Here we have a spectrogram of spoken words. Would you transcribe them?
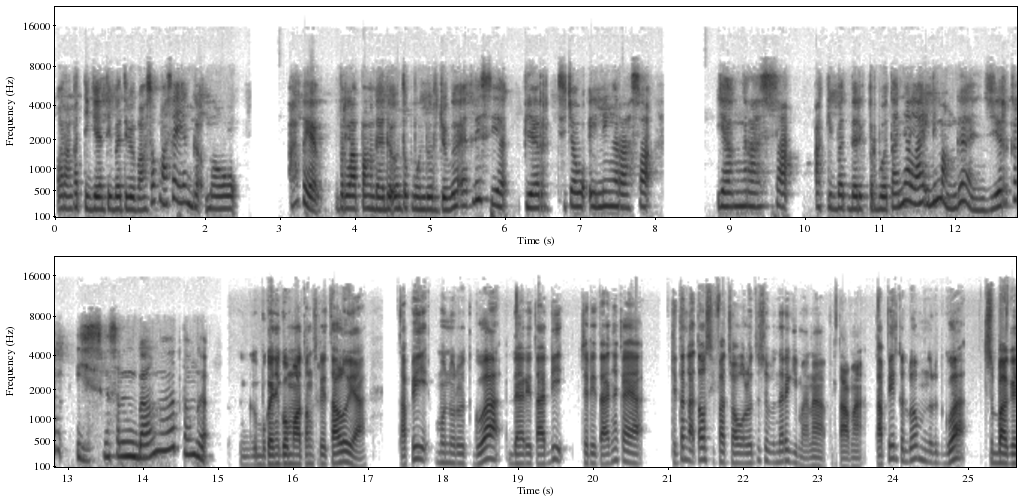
orang ketiga yang tiba-tiba masuk masa ya nggak mau apa ya berlapang dada untuk mundur juga? At least ya biar si cowok ini ngerasa yang ngerasa akibat dari perbuatannya lah. Ini mah enggak anjir. Kan ih ngeselin banget tau nggak? Bukannya gue motong cerita lu ya tapi menurut gue dari tadi ceritanya kayak kita nggak tahu sifat cowok lu itu sebenarnya gimana pertama. Tapi yang kedua menurut gue sebagai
